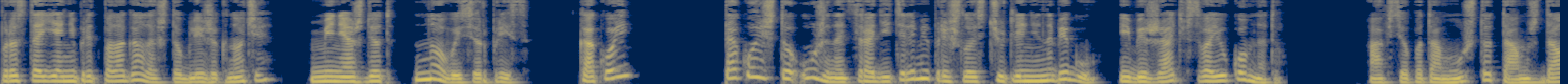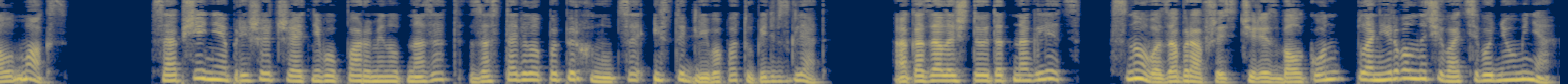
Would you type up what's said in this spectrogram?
Просто я не предполагала, что ближе к ночи меня ждет новый сюрприз. Какой? Такой, что ужинать с родителями пришлось чуть ли не на бегу и бежать в свою комнату. А все потому, что там ждал Макс. Сообщение, пришедшее от него пару минут назад, заставило поперхнуться и стыдливо потупить взгляд. Оказалось, что этот наглец, снова забравшись через балкон, планировал ночевать сегодня у меня.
